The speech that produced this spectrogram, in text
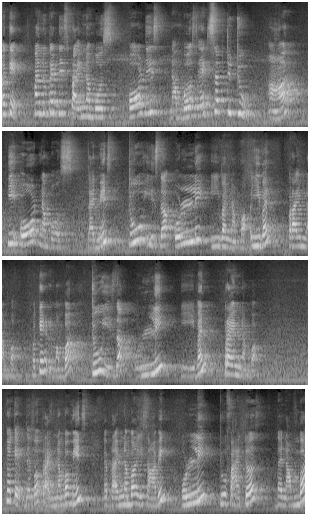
Okay, and look at these prime numbers. All these numbers except 2 are the odd numbers. That means 2 is the only even number, even prime number. Okay, remember 2 is the only even prime number. Okay, therefore prime number means a prime number is having only two factors, the number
